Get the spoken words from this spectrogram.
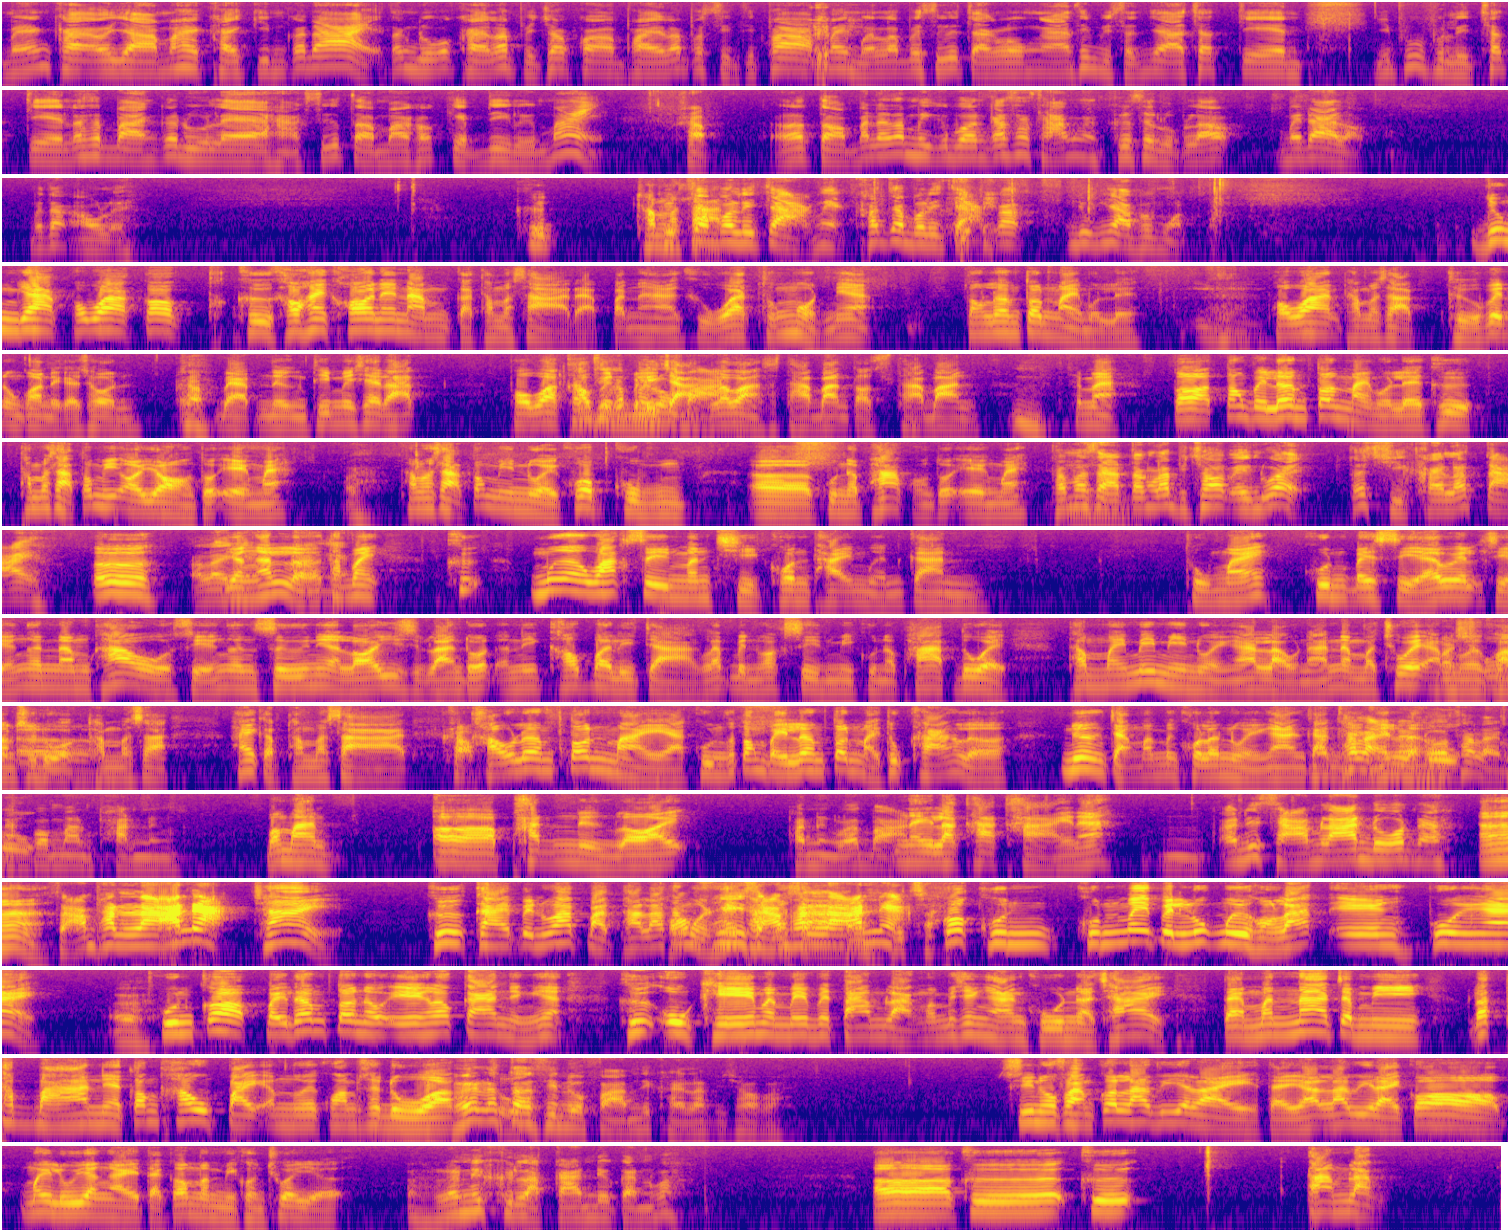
แม้นใครเอายามาให้ใครกินก็ได้ ต้องดูว่าใครรับผิดชอบความปลอดภัยและประสิทธิภาพ ไม่เหมือนเราไปซื้อจากโรงงานที่มีสัญญาชัดเจน มีผู้ผลิตชัดเจนรัฐบาลก็ดูแลหากซื้อต่อมาเขาเก็บดีหรือไม่ ครับ เราตอบมาแล้วต้องมีกระบวนการสักถามกันคือสรุปแล้วไม่ได้หรอก ไม่ต้องเอาเลยคือธรรมคือศาจะสตร์บริจาคเนี่ยเขาจะบริจาคก็ยุ่งยากไปหมด ยุ่งยากเพราะว่าก็คือเขาให้ข้อแนะนำกับธรรมศาสตร์อะปัญหาคือว่าทั้งหมดเนี่ยต้องเริ่มต้นใหม่หมดเลย อืม เพราะว่าธรรมศาสตร์ถือเป็นองค์กรเอกชน ครับแบบหนึ่งที่ไม่ใช่รัฐ เพราะว่าเขาเป็นทั้งที่เขาบเป็นริจาคโรงพยาบาลระหว่างสถาบันต่อสถาบันอืมใช่ไหมก็ต้องไปเริ่มต้นใหม่หมดเลยคือ ธรรมศาสตร์ต้องมีออยของตัวเองไหมเออ ธรรมศาสตร์ต้องมีหน่วยควบคุมเอ่อคุณภาพของตัวเองไหมธรรมศาสตร์ต้องรับผิดชอบเองด้วย ถ้าฉีดใครแล้วตาย เออ อะไรอย่างนั้นเหรออย่างเงี้ยทำไมคือเมื่อวัคซีนมันฉีดคนไทยเหมือนกัน ถูกไหม คุณไปเสียเวเสียเงินนำเข้า เสียเงินซื้อเนี่ยร้อยี่สิบล้านโดสอันนี้เขาบริจาคและเป็นวัคซีนมีคุณภาพด้วยทำไมไม่มีหน่วยงานเหล่านั้นน่ะมาช่วยอำนวยมาช่วยความสะดวกเออธรรมศาสตร์ให้กับธรรมศาสตร์ครับ เขาเริ่มต้นใหม่อะคุณก็ต้องไปเริ่มต้นใหม่ทุกครั้งเหรอเนื่องจากมันเป็นคนละหน่วยงานกันเท่าไหร่อย่งนั้นนะเหรโดอสเท่าไหร่ถูนะก ประมาณพันหนึ่งประมาณเอ่อพันหนึ่งร้อยพันหนึ่งร้อยบาท ในราคาขายนะ อืมอันนี้สามล้านโดสนะอ่า สามพันล้านอะ ใช่ คือกลายเป็นว่าปัดภาระทั้งหมดของฟรีให้ธรรมศาสต3,000ล้านร์เนี่ย ก็คุณคุณไม่เป็นลูกมือของรัฐเอง พูดง่ายเออ ๆ คุณก็ไปเริ่มต้นเอาเองแล้วการอย่างเงี้ย คือโอเคมันไม่ไปตามหลักมันไม่ใช่งานคุณอะใช่ แต่มันน่าจะมีรัฐบาลเนี่ยต้องเข้าไปอำนวยความสะดวก เฮ้ยแล้วตอนซิโนฟาร์มที่ใครรับผิดชอบอะ ซีโนฟาร์มก็ราชวิทยาลัยแต่ราชวิทยาลัยก็ไม่รู้ยังไง แต่ก็มันมีคนช่วยเยอะ เออแล้วนี่คือหลักการเดียวกันวะ เออคือคือตามหลัก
